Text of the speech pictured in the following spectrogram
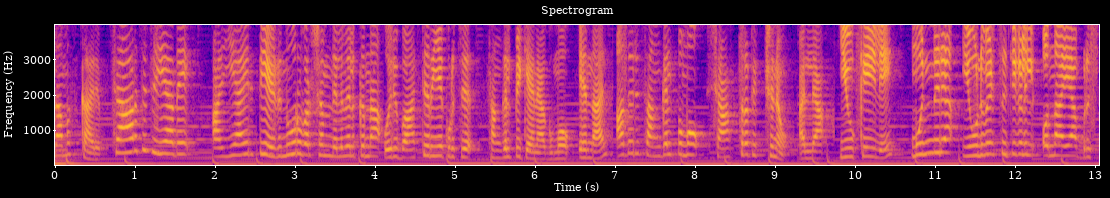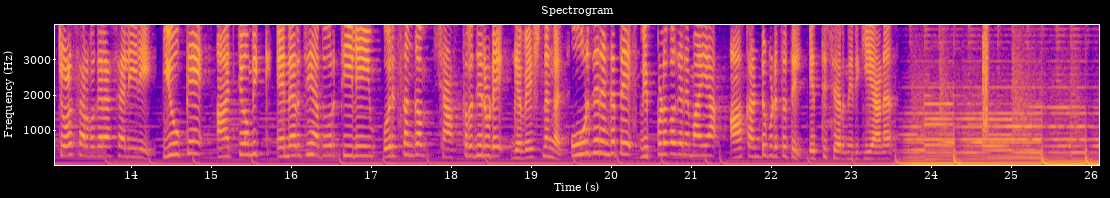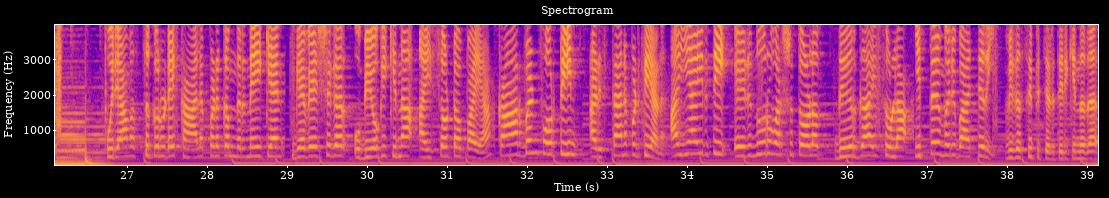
ഇപ്രകാരം ചാർജ് ചെയ്യാതെ അയ്യായിരത്തി എഴുന്നൂറ് വർഷം നിലനിൽക്കുന്ന ഒരു ബാറ്ററിയെ കുറിച്ച് സങ്കല്പിക്കാനാകുമോ എന്നാൽ അതൊരു സങ്കല്പമോ ശാസ്ത്ര ഫിക്ഷനോ അല്ല. യു കെയിലെ മുൻനിര യൂണിവേഴ്സിറ്റികളിൽ ഒന്നായ ബ്രിസ്റ്റോൾ സർവകലാശാലയിലെ യു കെ ആറ്റോമിക് എനർജി അതോറിറ്റിയിലെയും ഒരു സംഘം ശാസ്ത്രജ്ഞരുടെ ഗവേഷണങ്ങൾ ഊർജരംഗത്തെ വിപ്ലവകരമായ ആ കണ്ടുപിടുത്തത്തിൽ എത്തിച്ചേർന്നിരിക്കുകയാണ്. പുരാവസ്തുക്കളുടെ കാലപ്പഴക്കം നിർണയിക്കാൻ ഗവേഷകർ ഉപയോഗിക്കുന്ന ഐസോട്ടോപ്പായ കാർബൺ ഫോർട്ടീൻ അടിസ്ഥാനപ്പെടുത്തിയാണ് അയ്യായിരത്തി എഴുന്നൂറ് വർഷത്തോളം ദീർഘായുസുള്ള ഇത്തരമൊരു ബാറ്ററി വികസിപ്പിച്ചെടുത്തിരിക്കുന്നത്.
